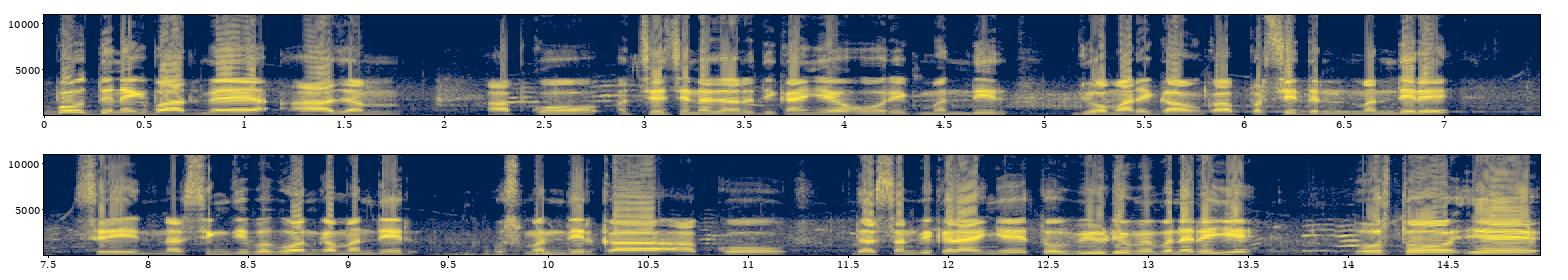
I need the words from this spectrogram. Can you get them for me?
बहुत दिनों के बाद में आज हम आपको अच्छे अच्छे नज़ारे दिखाएँगे और एक मंदिर जो हमारे गाँव का प्रसिद्ध मंदिर है, श्री नरसिंह जी भगवान का मंदिर, उस मंदिर का आपको दर्शन भी कराएँगे। तो वीडियो में बने रहिए। दोस्तों, ये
